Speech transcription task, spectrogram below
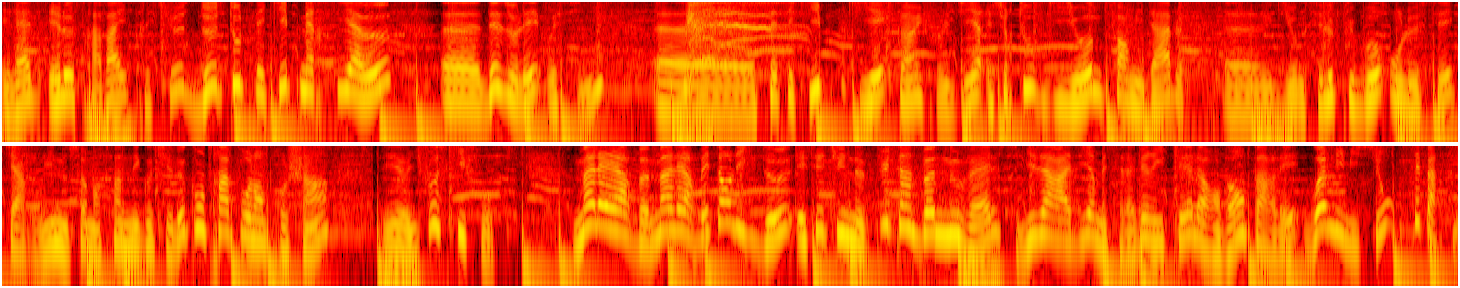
et l'aide et le travail précieux de toute l'équipe. Merci à eux. Euh, désolé aussi. Euh, cette équipe qui est, quand même, il faut le dire, et surtout Guillaume, formidable. Euh, Guillaume, c'est le plus beau, on le sait, car oui, nous sommes en train de négocier le contrat pour l'an prochain, et il faut ce qu'il faut. Malherbe, Malherbe est en Ligue 2 et c'est une putain de bonne nouvelle. C'est bizarre à dire, mais c'est la vérité, alors on va en parler. WAM l'émission, c'est parti.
